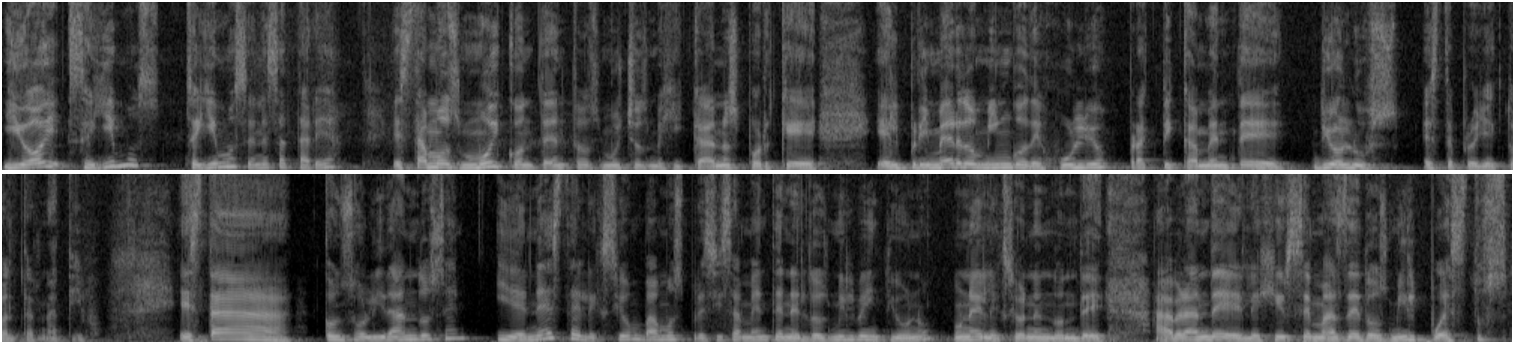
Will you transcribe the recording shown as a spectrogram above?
Y hoy seguimos, seguimos en esa tarea. Estamos muy contentos, muchos mexicanos, porque el primer domingo de julio prácticamente dio luz este proyecto alternativo. Está consolidándose y en esta elección vamos precisamente en el 2021, una elección en donde habrán de elegirse más de 2.000 puestos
